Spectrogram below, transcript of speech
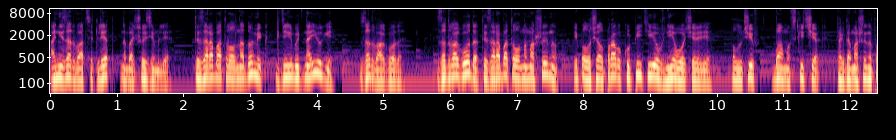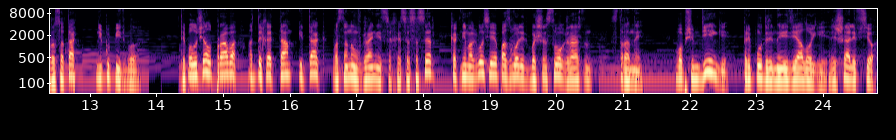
а не за 20 лет на большой земле. Ты зарабатывал на домик где-нибудь на юге за два года. За два года ты зарабатывал на машину и получал право купить ее вне очереди, получив бамовский чек. Тогда машину просто так не купить было. Ты получал право отдыхать там и так, в основном в границах СССР, как не могло себе позволить большинство граждан страны. В общем, деньги, припудренные идеологией, решали все.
